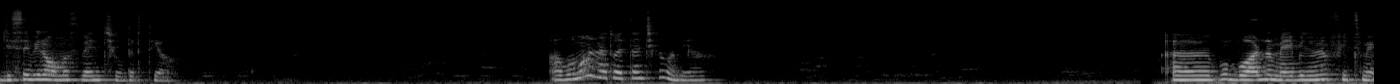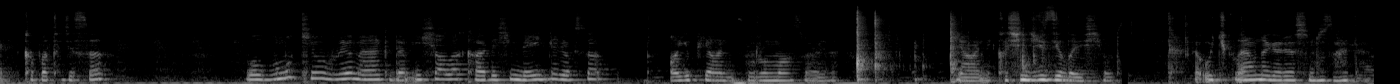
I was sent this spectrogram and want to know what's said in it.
Lise 1 olması beni çıldırtıyor. Ablam hala tuvaletten çıkamadı ya. Ee, bu bu arada Maybelline'in Fit Me kapatıcısı. Bu, bunu kim vuruyor merak ediyorum. İnşallah kardeşim değildir yoksa ayıp yani vurulmaz öyle. Yani kaçıncı yüzyılda yaşıyoruz. Ve uçuklarımı da görüyorsunuz zaten.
